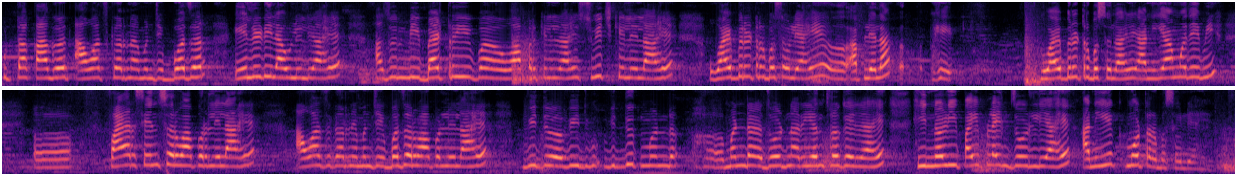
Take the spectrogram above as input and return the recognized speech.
पुट्टा कागद आवाज करणं म्हणजे बजर एल ई डी लावलेली आहे. अजून मी बॅटरी ब वापर केलेला आहे स्विच केलेला आहे. व्हायब्रेटर बसवले आहे अ, आपल्याला हे व्हायब्रेटर बसवलं आहे. आणि यामध्ये मी फायर सेन्सर वापरलेला आहे. आवाज करणे म्हणजे बजर वापरलेला आहे. विद विद विद्युत मंड मंडळ जोडणारे यंत्र केले आहे. ही नळी पाईपलाईन जोडली आहे आणि एक मोटर बसवली आहे.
